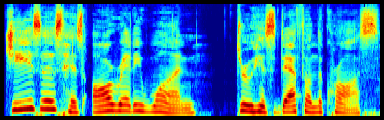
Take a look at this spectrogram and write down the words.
Jesus has already won through his death on the cross.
